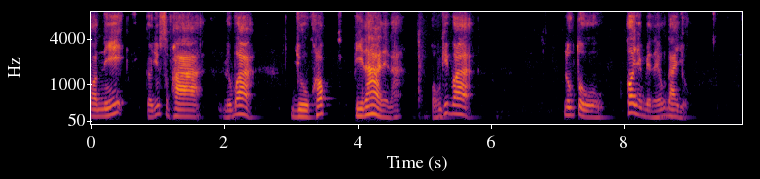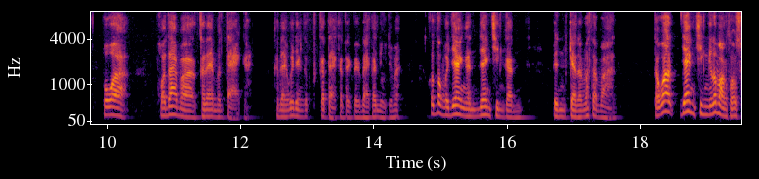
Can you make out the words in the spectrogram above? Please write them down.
ตอนนี้เกิดยุบสภาหรือว่าอยู่ครบปีหน้าเนี่ยนะ ผมคิดว่าลุงตู่ก็ยังเป็นนายกได้อยู่ เพราะว่า อได้มาคะแนนมันแตกไงคะแนนก็ยังกระแตกกระแตกแตกกันอยู่ใช่ไหมก็ต้องไปแย่งกันแย่งชิงกันเป็นแกนนำรัฐบาล แต่ว่าแย่งชิงระหว่างสส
